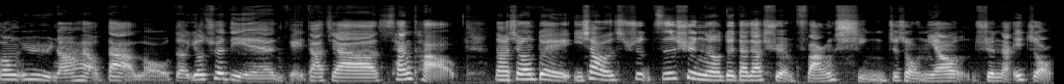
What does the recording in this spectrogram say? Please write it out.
公寓，然后还有大楼的优缺点给大家参考。那希望对以上的资讯呢，对大家选房型这种你要选哪一种，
